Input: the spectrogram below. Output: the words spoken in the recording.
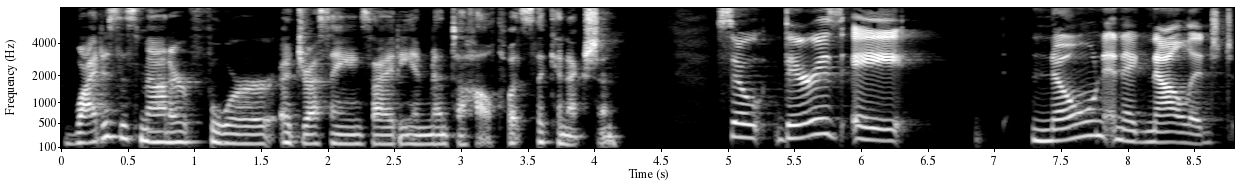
Why does this matter for addressing anxiety and mental health? What's the connection? So there is a known and acknowledged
